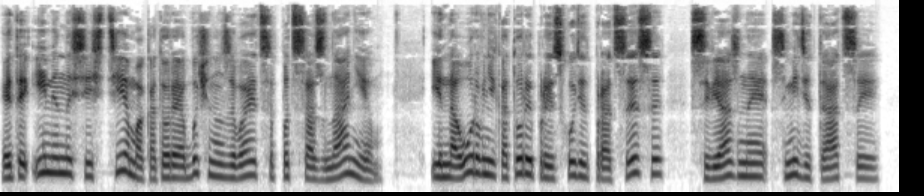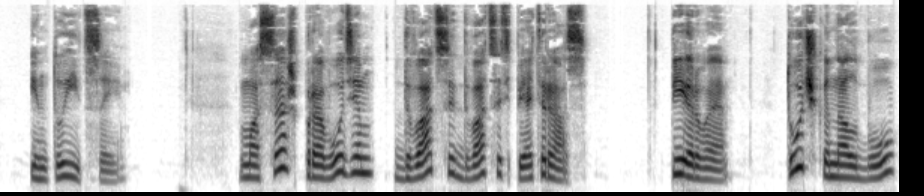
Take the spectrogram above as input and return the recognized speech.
Это именно система, которая обычно называется подсознанием, и на уровне которой происходят процессы, связанные с медитацией, интуицией. Массаж проводим 20-25 раз. Первое. Точка на лбу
